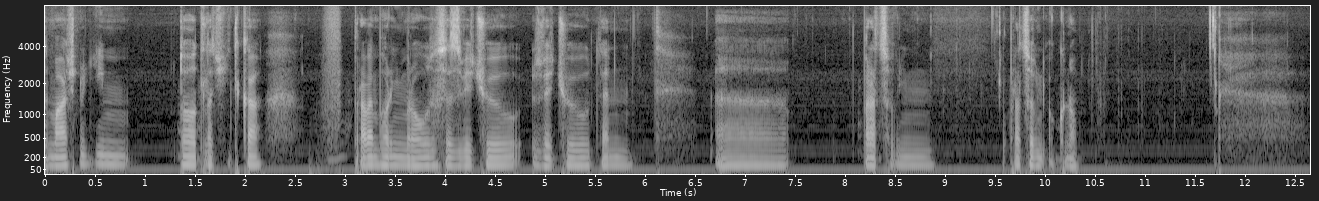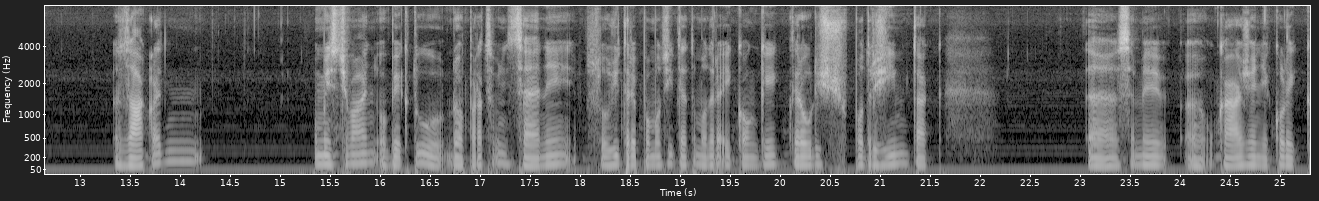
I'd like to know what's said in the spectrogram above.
zmáčnutím toho tlačítka v pravém horním rohu zase zvětšuju, zvětšuju ten uh, pracovní, pracovní okno. Základní Umístěvání objektů do pracovní scény slouží tedy pomocí této modré ikonky, kterou když podržím, tak eh, se mi eh, ukáže několik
